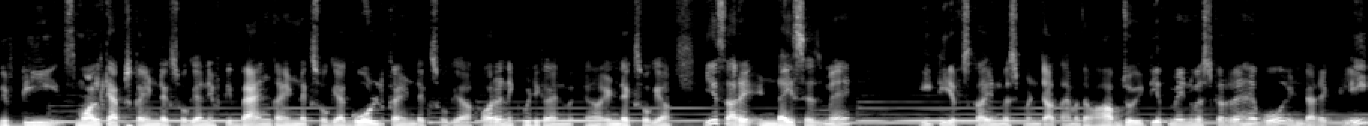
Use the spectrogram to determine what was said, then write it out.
निफ्टी स्मॉल कैप्स का इंडेक्स हो गया निफ्टी बैंक का इंडेक्स हो गया गोल्ड का इंडेक्स हो गया फॉरेन इक्विटी का इंडेक्स हो गया। ये सारे इंडाइसेस में ई e का इन्वेस्टमेंट जाता है। मतलब आप जो ई e में इन्वेस्ट कर रहे हैं वो इनडायरेक्टली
